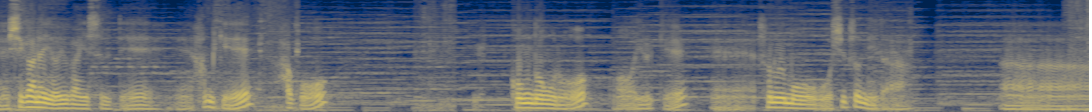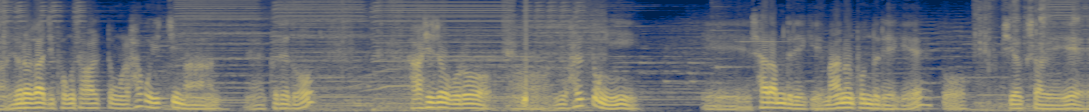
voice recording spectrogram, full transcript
예, 시간의 여유가 있을 때 예, 함께 하고 공동으로 어, 이렇게 예, 손을 모으고 싶습니다. 아, 여러 가지 봉사 활동을 하고 있지만 예, 그래도 가시적으로 어, 이 활동이 예, 사람들에게 많은 분들에게 또 지역 사회에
